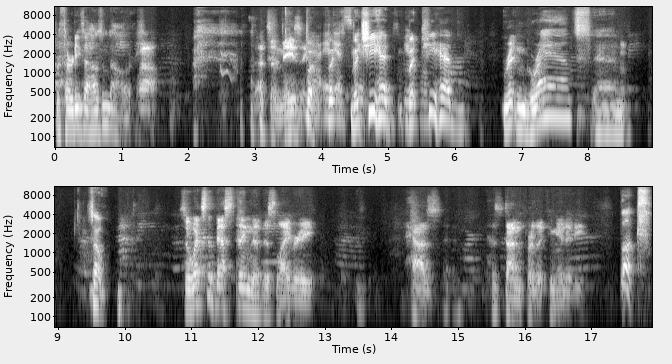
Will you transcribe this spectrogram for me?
for $30,000. Wow. That's amazing. But, Yeah, it but, is. but It- she had, but she had written grants and mm-hmm. so So, what's the best thing that this library has has done for the community? books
